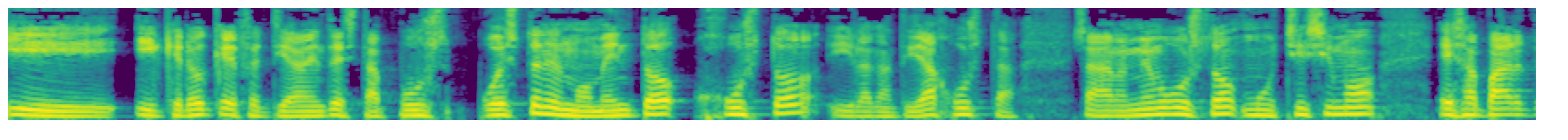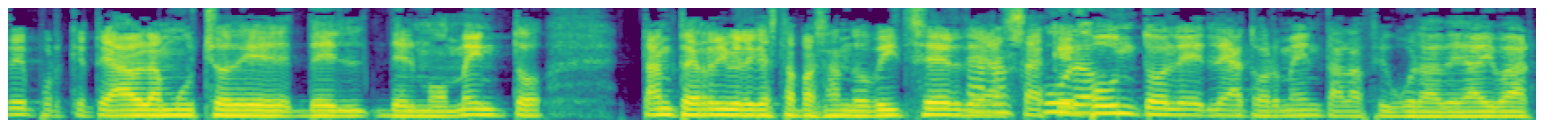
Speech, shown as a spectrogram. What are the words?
y, creo que efectivamente está puesto en el momento justo y la cantidad justa. O sea, a mí me gustó muchísimo esa parte porque te habla mucho de- del, del momento tan terrible que está pasando Bitzer, de hasta oscuro. qué punto le, le atormenta la figura de Ivar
